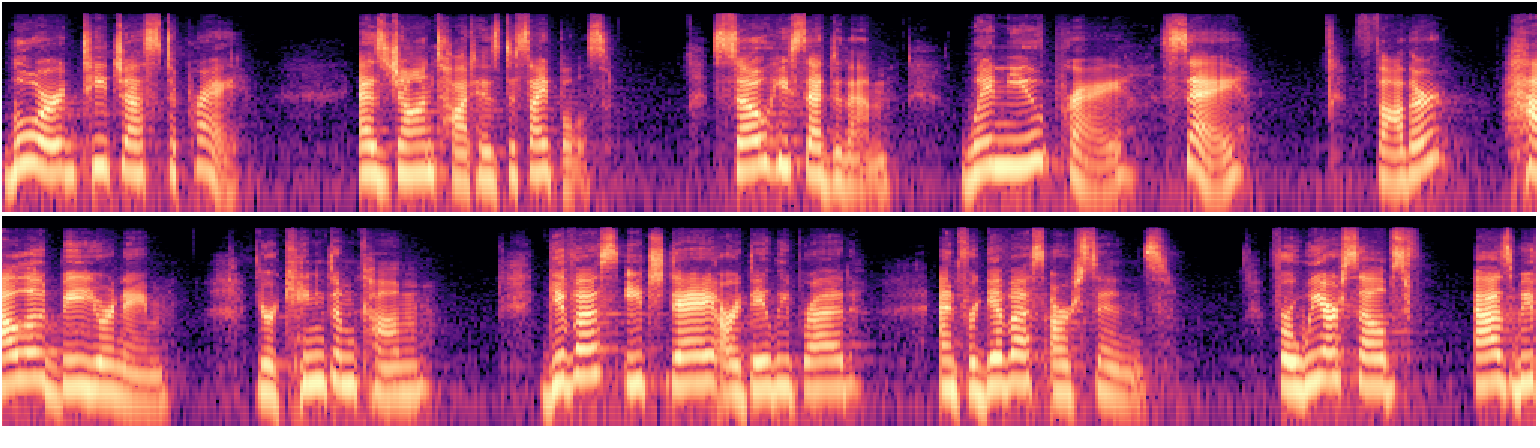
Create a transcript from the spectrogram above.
Lord, teach us to pray, as John taught his disciples. So he said to them, When you pray, say, Father, hallowed be your name, your kingdom come. Give us each day our daily bread, and forgive us our sins. For we ourselves, as we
